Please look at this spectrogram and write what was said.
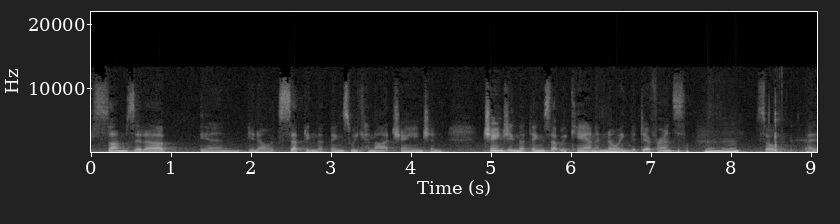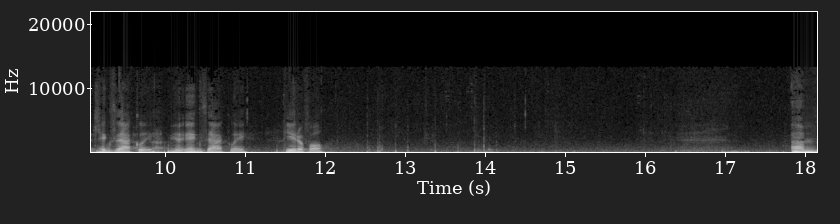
sums it up in you know accepting the things we cannot change and changing the things that we can mm-hmm. and knowing the difference. Mm-hmm. So exactly, yeah, exactly, beautiful. Um,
